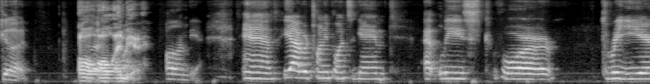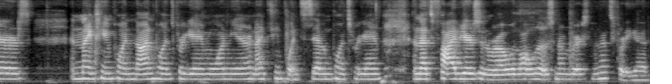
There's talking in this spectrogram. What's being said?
good, all, good all player. NBA. All NBA, and he averaged 20 points a game at least for three years, and 19.9 points per game one year, 19.7 points per game, and that's five years in a row with all those numbers, and that's pretty good.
